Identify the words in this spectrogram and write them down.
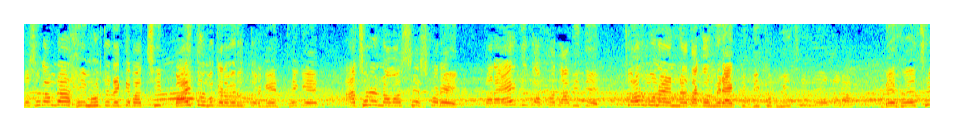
দর্শক, আমরা এই মুহূর্তে দেখতে পাচ্ছি বাইতুল মোকারমের উত্তর গেট থেকে আছরের নামাজ শেষ করে তারা এক দফা দাবিতে চরমনায়ন নেতা কর্মীরা একটি বিক্ষোভ মিছিল নিয়ে তারা বের হয়েছে।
